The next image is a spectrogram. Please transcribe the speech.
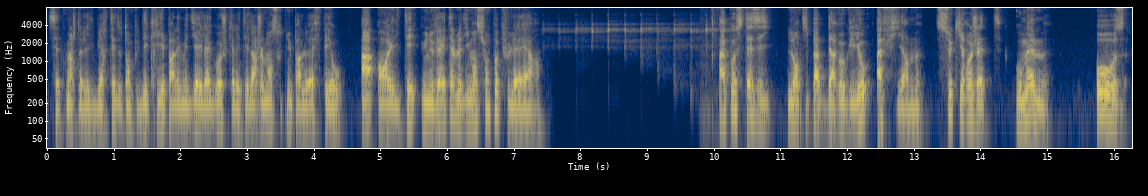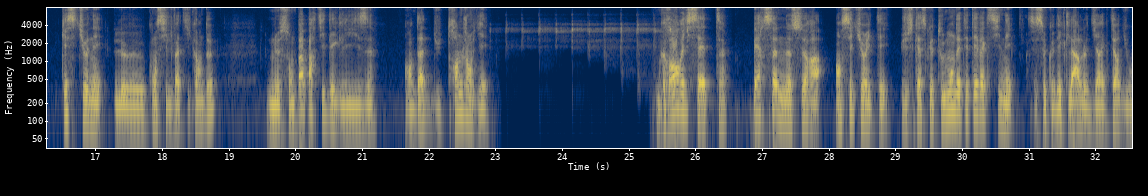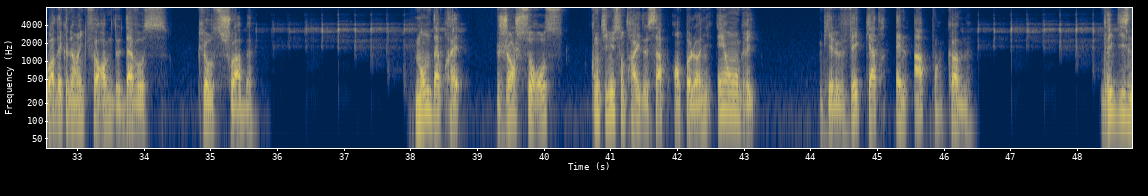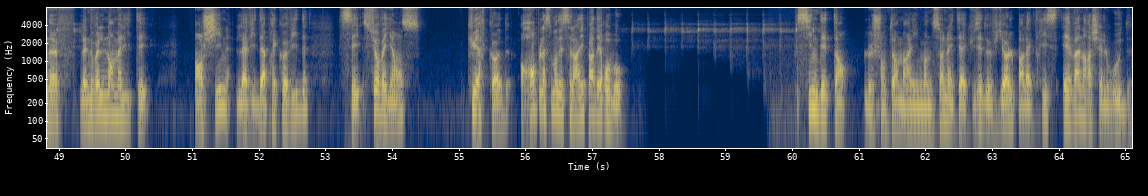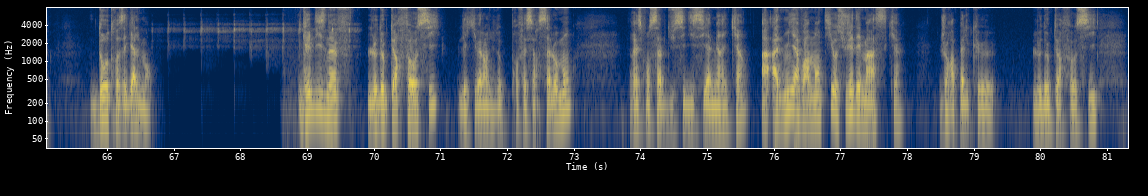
Cette marche de la liberté, d'autant plus décriée par les médias et la gauche qu'elle était largement soutenue par le FPO, a en réalité une véritable dimension populaire. Apostasie. L'antipape Bergoglio affirme ceux qui rejettent ou même osent questionner le Concile Vatican II ne sont pas partis de l'Église, en date du 30 janvier. Grand reset. Personne ne sera en sécurité jusqu'à ce que tout le monde ait été vacciné. C'est ce que déclare le directeur du World Economic Forum de Davos, Klaus Schwab. Monde d'après. George Soros continue son travail de sape en Pologne et en Hongrie via le v4na.com. Grippe 19, la nouvelle normalité. En Chine, la vie d'après Covid, c'est surveillance, QR code, remplacement des salariés par des robots. Signe des temps, le chanteur Marilyn Manson a été accusé de viol par l'actrice Evan Rachel Wood. D'autres également. Grippe 19, le docteur Fauci, l'équivalent du professeur Salomon, responsable du CDC américain, a admis avoir menti au sujet des masques. Je rappelle que le docteur Fauci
